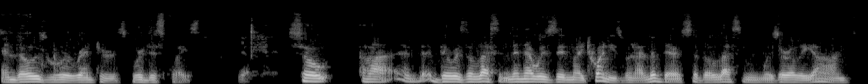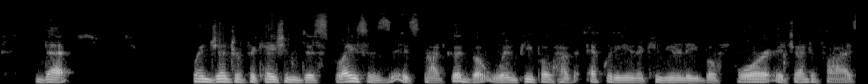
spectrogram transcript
And those who were renters were displaced. Yeah. So uh, there was a lesson. Then that was in my 20s when I lived there. So the lesson was early on that when gentrification displaces, it's not good. But when people have equity in a community before it gentrifies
